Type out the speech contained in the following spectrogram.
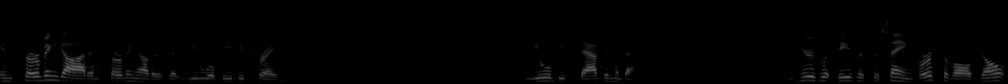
in serving God and serving others that you will be betrayed, that you will be stabbed in the back. And here's what Jesus is saying first of all, don't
